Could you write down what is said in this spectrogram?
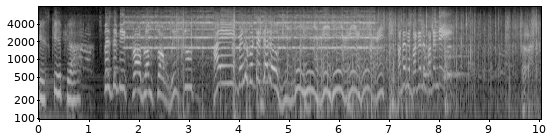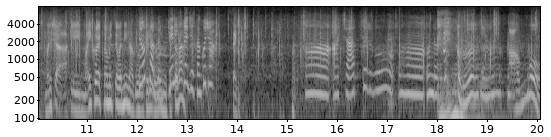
escape yeah. Specific problems of high bell కొట్టేశారు. పదండి పదండి పదండి. మనిషి అసలు ఈ మైక్రో ఎకనామిక్స్ అవన్నీ నాకు తెలియదు. నువ్వు నేను చెప్తావా? చేస్తాను. ఆ చాప్టర్ ఉండదు. అమ్మో.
